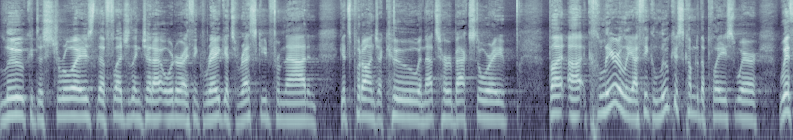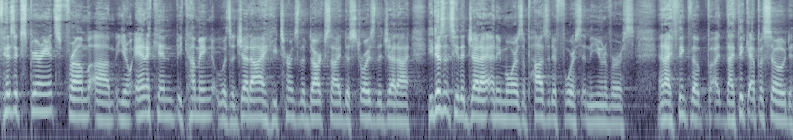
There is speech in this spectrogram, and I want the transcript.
Luke, destroys the fledgling Jedi Order. I think Rey gets rescued from that and gets put on Jakku, and that's her backstory. But uh, clearly, I think Luke has come to the place where, with his experience from, um, you know, Anakin becoming was a Jedi, he turns to the dark side, destroys the Jedi. He doesn't see the Jedi anymore as a positive force in the universe. And I think the, I think episode,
